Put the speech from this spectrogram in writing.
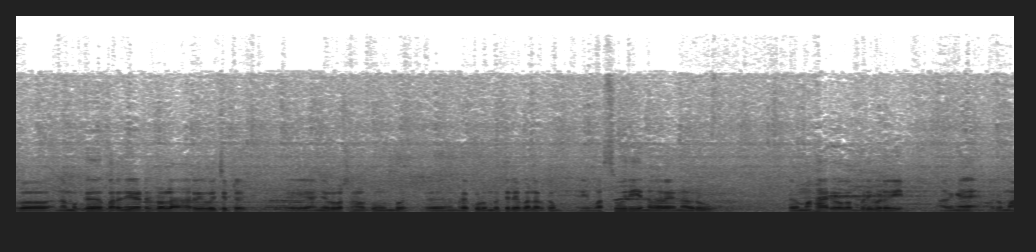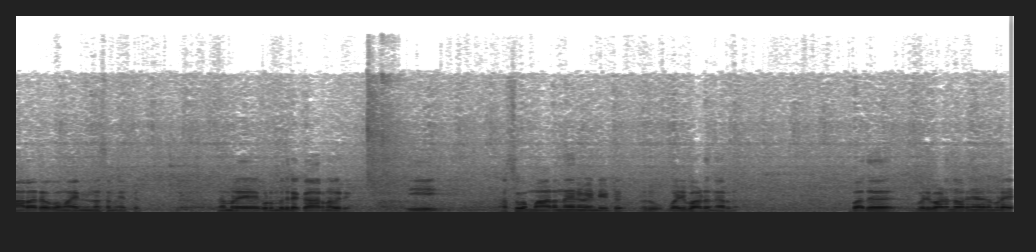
അപ്പോൾ നമുക്ക് പറഞ്ഞു കേട്ടിട്ടുള്ള അറിവ് വെച്ചിട്ട് ഈ അഞ്ഞൂറ് വർഷങ്ങൾക്ക് മുമ്പ് നമ്മുടെ കുടുംബത്തിലെ പലർക്കും ഈ വസൂരി എന്ന് പറയുന്ന ഒരു മഹാരോഗം പിടിപെടുകയും അതിങ്ങനെ ഒരു മാറാരോഗമായി നിന്ന സമയത്ത് നമ്മുടെ കുടുംബത്തിലെ കാരണവർ ഈ അസുഖം മാറുന്നതിന് വേണ്ടിയിട്ട് ഒരു വഴിപാട് നേർന്നു. അപ്പോൾ അത് വഴിപാടെന്ന് പറഞ്ഞാൽ നമ്മുടെ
